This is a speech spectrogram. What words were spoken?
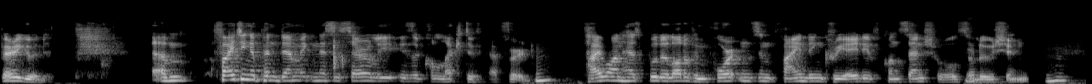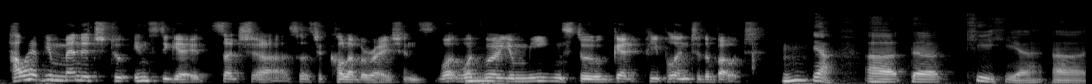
very good. Um, fighting a pandemic necessarily is a collective effort. Mm-hmm. Taiwan has put a lot of importance in finding creative consensual solutions. Mm-hmm. How have you managed to instigate such uh, such collaborations? What what mm-hmm. were your means to get people into the boat? Mm-hmm. Yeah, uh, the key here uh,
